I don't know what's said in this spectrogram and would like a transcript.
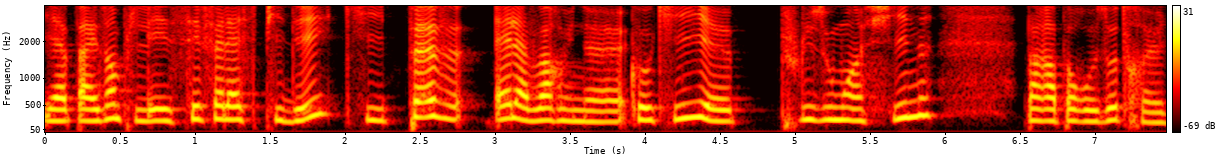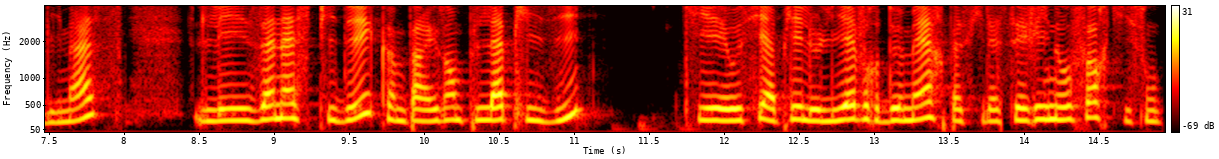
Il y a par exemple les céphalaspidés qui peuvent, elles, avoir une coquille euh, plus ou moins fine par rapport aux autres euh, limaces. Les anaspidés, comme par exemple l'aplysie, qui est aussi appelé le lièvre de mer parce qu'il a ses rhinophores qui sont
